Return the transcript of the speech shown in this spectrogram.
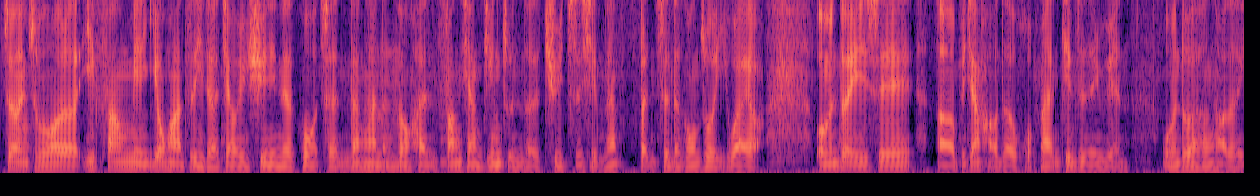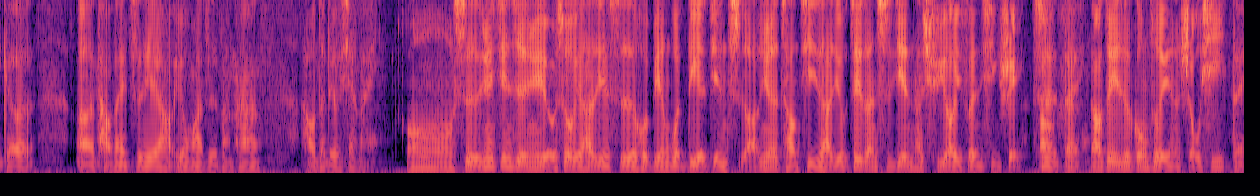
虽然除了一方面优化自己的教育训练的过程，让他能够很方向精准的去执行他本身的工作以外哦，我们对于一些呃比较好的伙伴、兼职人员，我们都会很好的一个呃淘汰制也好，优化制，把它好的留下来。哦，是因为兼职人员有的时候他也是会变稳定的兼职啊，因为长期他有这段时间他需要一份薪水，是对，然后对这个工作也很熟悉，对，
